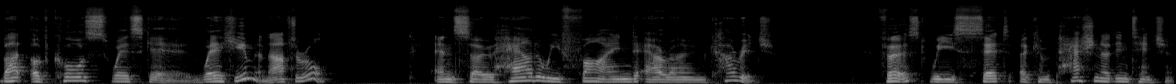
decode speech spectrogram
But of course, we're scared. We're human after all. And so, how do we find our own courage? First, we set a compassionate intention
